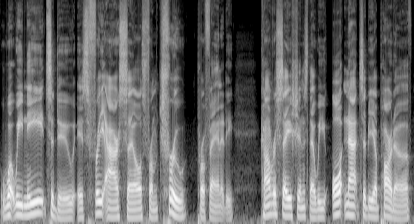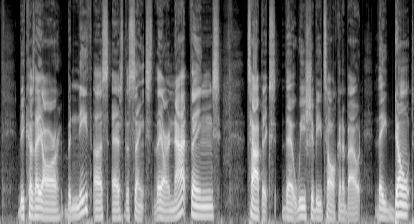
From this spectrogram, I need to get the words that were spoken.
what we need to do is free ourselves from true profanity conversations that we ought not to be a part of because they are beneath us as the saints. They are not things, topics that we should be talking about. They don't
